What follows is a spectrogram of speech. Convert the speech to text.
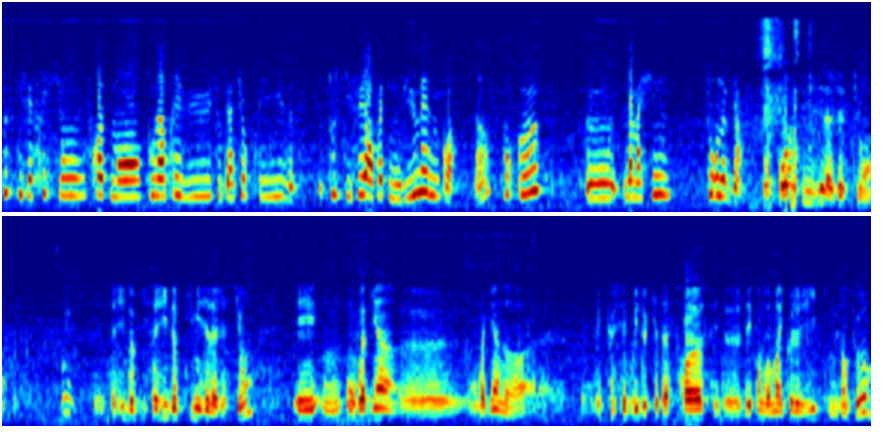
tout ce qui fait friction, frottement, tout l'imprévu, toute la surprise, tout ce qui fait en fait une vie humaine, quoi, hein, pour que euh, la machine tourne bien. Pour optimiser la gestion, en fait. Oui. Il s'agit d'op- il s'agit d'optimiser la gestion et on, on voit bien, euh, on voit bien dans- avec tous ces bruits de catastrophes et de- d'effondrement écologique qui nous entourent,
